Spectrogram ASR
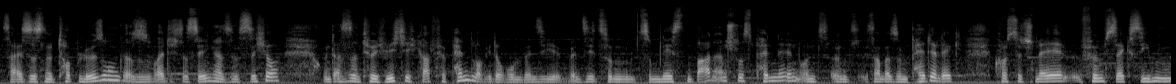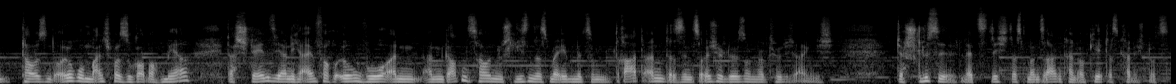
Das heißt, es ist eine Top-Lösung. Also soweit ich das sehen kann, ist es sicher. Und das ist natürlich wichtig, gerade für Pendler wiederum, wenn sie, wenn sie zum, zum nächsten Bahnanschluss pendeln und, und ich sag mal, so ein Pedelec kostet schnell 5, 6, 7.000 Euro, manchmal sogar noch mehr. Das stellen sie ja nicht einfach irgendwo an, an einen Gartenzaun und schließen das mal eben mit so einem Draht an. Da sind solche Lösungen natürlich eigentlich der Schlüssel letztlich, dass man sagen kann, okay, das kann ich nutzen.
